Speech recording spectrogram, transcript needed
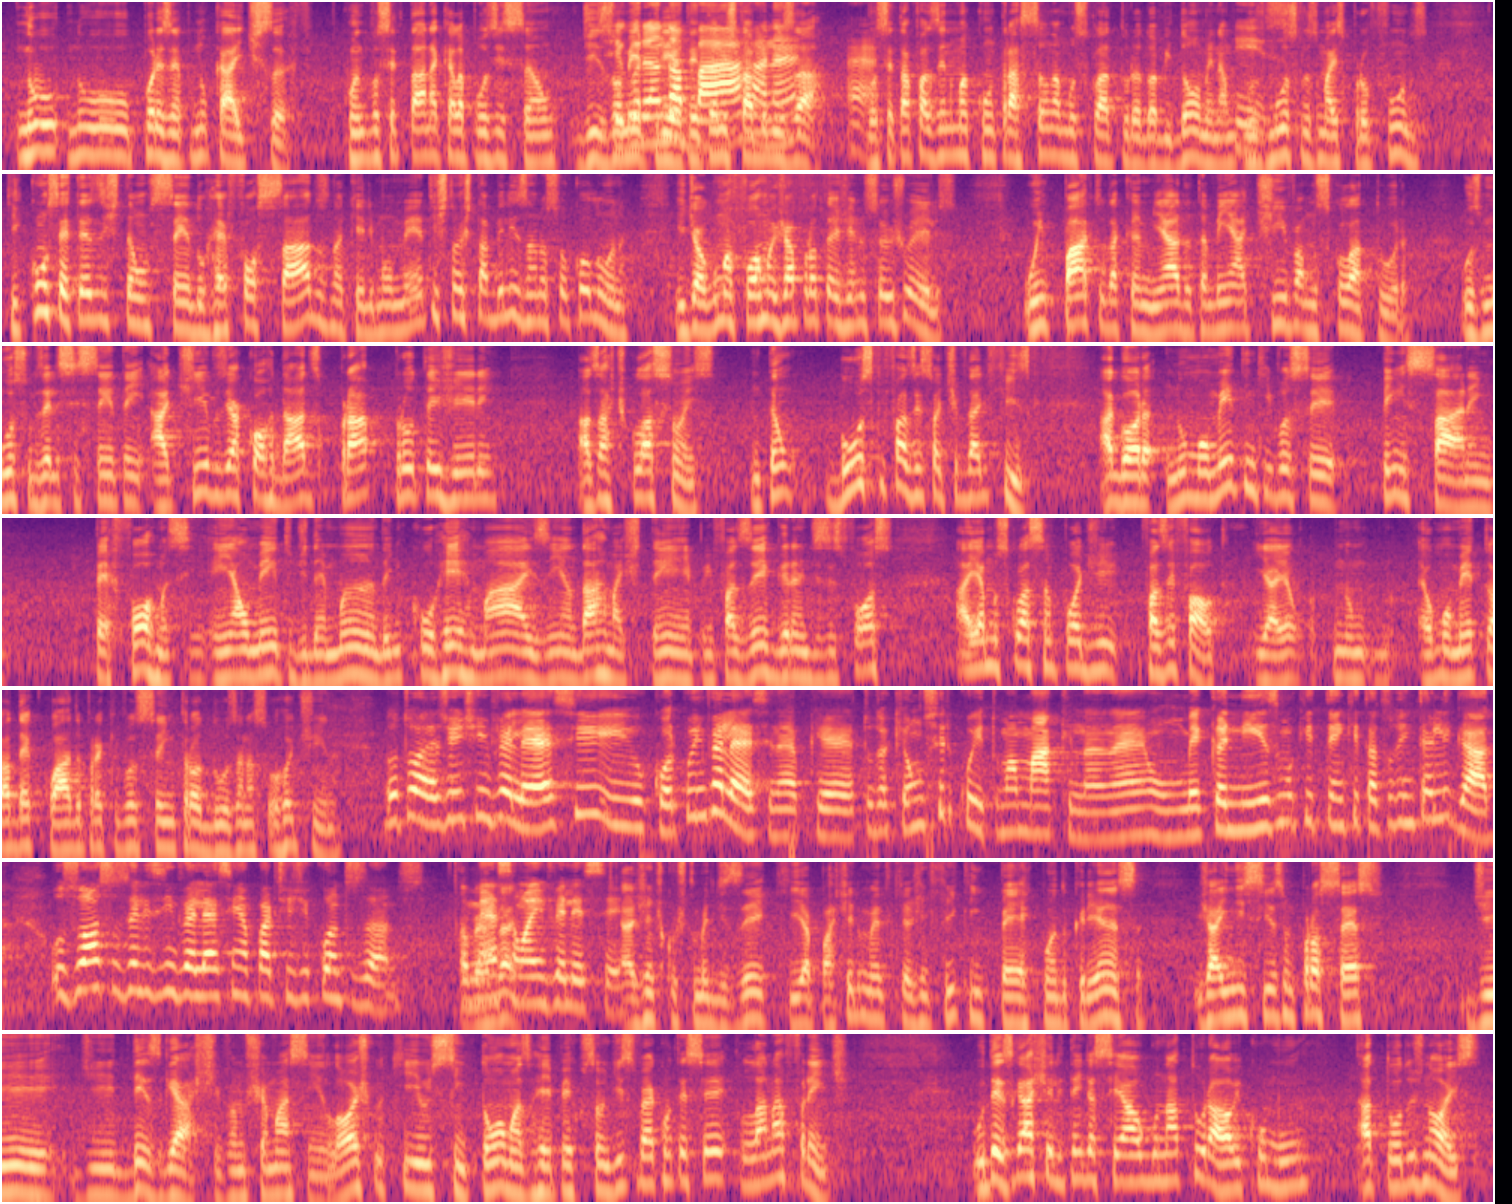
No, no por exemplo, no kitesurf, quando você está naquela posição de isometria, tentando barra, estabilizar, né? é. você está fazendo uma contração na musculatura do abdômen, nos músculos mais profundos, que com certeza estão sendo reforçados naquele momento e estão estabilizando a sua coluna e de alguma forma já protegendo os seus joelhos. O impacto da caminhada também ativa a musculatura. Os músculos eles se sentem ativos e acordados para protegerem as articulações. Então, busque fazer sua atividade física. Agora, no momento em que você pensar em performance, em aumento de demanda, em correr mais, em andar mais tempo, em fazer grandes esforços, aí a musculação pode fazer falta. E aí é, é o momento adequado para que você introduza na sua rotina. Doutor, a gente envelhece e o corpo envelhece, né? Porque é, tudo aqui é um circuito, uma máquina, né? Um mecanismo que tem que estar tá tudo interligado. Os ossos, eles envelhecem a partir de quantos anos? Começam a, verdade, a envelhecer? A gente costuma dizer que a partir do momento que a gente fica em pé quando criança, já inicia um processo de, de desgaste, vamos chamar assim. Lógico que os sintomas, a repercussão disso vai acontecer lá na frente. O desgaste ele tende a ser algo natural e comum a todos nós.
